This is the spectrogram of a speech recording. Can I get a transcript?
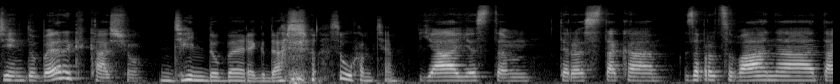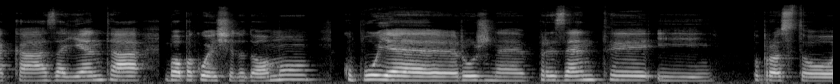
Dzień doberek, Kasiu. Dzień doberek, Dasza. Słucham cię. Ja jestem teraz taka zapracowana, taka zajęta, bo pakuję się do domu, kupuję różne prezenty i po prostu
